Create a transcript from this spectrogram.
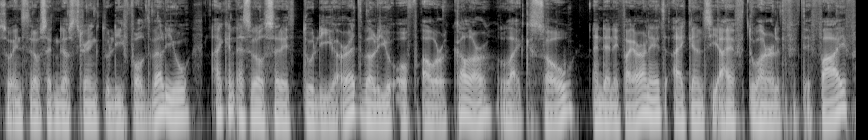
So instead of setting the string to default value, I can as well set it to the red value of our color, like so. And then if I run it, I can see I have 255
